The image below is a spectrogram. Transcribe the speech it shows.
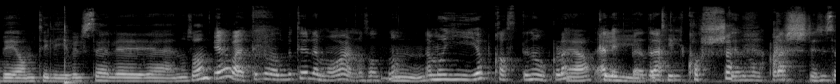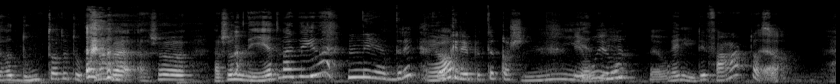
be om tilgivelse eller eh, noe sånt? Jeg veit ikke hva det betyr. Det må være noe sånt nå. Jeg må gi opp, Kast inn håndkleet. Mm. Ja, det er litt bedre. til korset. Æsj, det syns jeg var dumt at du tok med. Det er så, det er så nedverdigende. Nedrig Ja. å krype til korset. Jo, Nedrig. jo, jo. Veldig fælt, altså. Ja.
